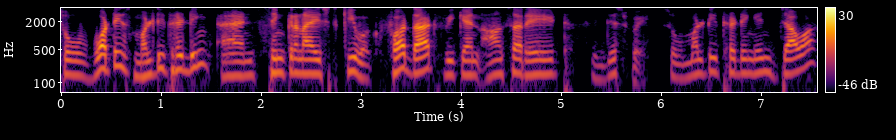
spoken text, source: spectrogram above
So what is multi-threading and synchronized keyword? for that we can answer it in this way. So multi-threading in java.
